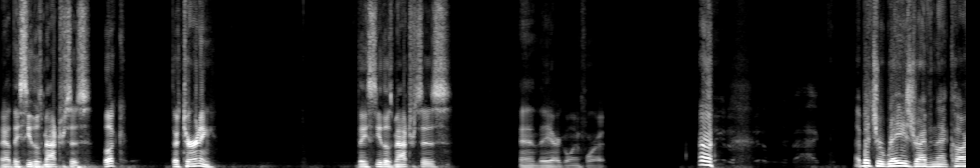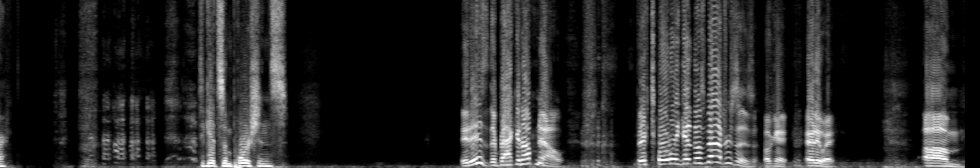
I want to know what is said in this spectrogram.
yeah. They see those mattresses. Look, they're turning. They see those mattresses, and they are going for it. I bet your Ray's driving that car to get some portions. It is. They're backing up now. They're totally get those mattresses. Okay. Anyway. Um.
